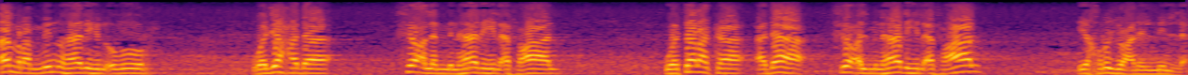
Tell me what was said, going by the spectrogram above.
أمرا من هذه الأمور وجحد فعلا من هذه الأفعال وترك أداء فعل من هذه الأفعال يخرج عن الملة.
